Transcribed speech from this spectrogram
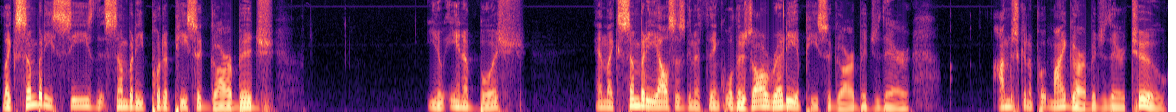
Like somebody sees that somebody put a piece of garbage, you know, in a bush, and like somebody else is going to think, well, there's already a piece of garbage there. I'm just going to put my garbage there too.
